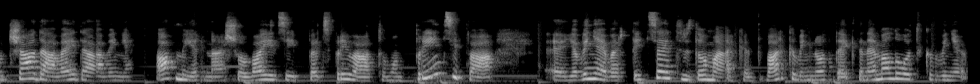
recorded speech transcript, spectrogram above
un šādā veidā viņa apmierināja šo vajadzību pēc privātuma. Un principā, eh, ja viņai var ticēt, es domāju, ka var, ka viņa noteikti nemalot, ka viņa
